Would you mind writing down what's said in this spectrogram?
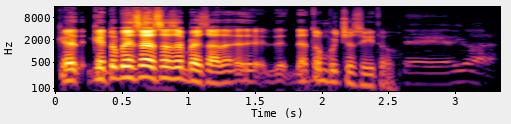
¿Qué, qué tú piensas de esa cerveza? Date un buchecito. Te digo ahora.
